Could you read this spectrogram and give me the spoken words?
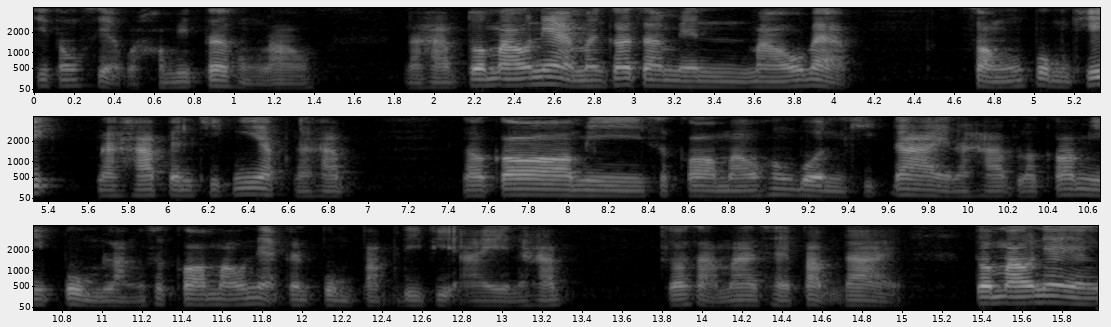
ที่ต้องเสียบกับคอมพิวเตอร์ของเรา นะครับ ตัวเมาส์เนี่ยมันก็จะเป็นเมาส์แบบ 2 ปุ่มคลิกนะครับ เป็นคลิกเงียบนะครับ แล้วก็มีสกอร์เมาส์ข้างบนคลิกได้นะครับ แล้วก็มีปุ่มหลังสกอร์เมาส์เนี่ยเป็นปุ่มปรับ DPI นะครับ ก็สามารถใช้ปรับได้ ตัวเมาส์เนี่ยยัง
